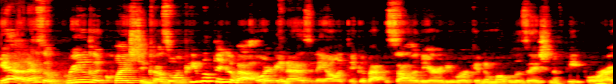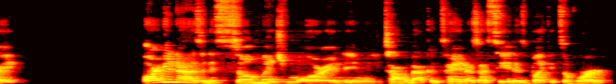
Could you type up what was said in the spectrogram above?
Yeah, that's a real good question because when people think about organizing, they only think about the solidarity work and the mobilization of people, right? organizing is so much more. And, and, when you talk about containers, I see it as buckets of work.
